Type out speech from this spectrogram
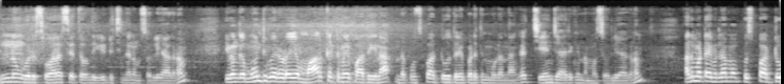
இன்னும் ஒரு சுவாரஸ்யத்தை வந்து ஈட்டுச்சுன்னு நம்ம சொல்லி ஆகணும். இவங்க மூன்று பேருடைய மார்க்கெட்டுமே பார்த்தீங்கன்னா இந்த புஷ்பா டூ திரைப்படத்தின் மூலம் தாங்க சேஞ்ச் ஆயிருக்குன்னு நம்ம சொல்லி ஆகணும். அது மட்டும் இல்லாமல் புஷ்பா டூ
